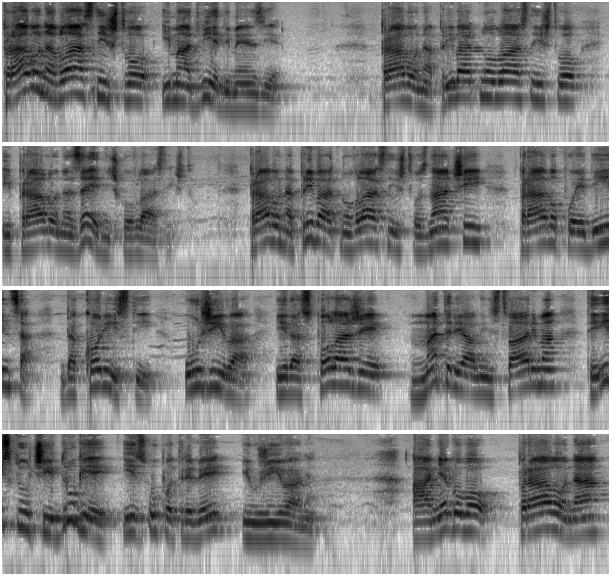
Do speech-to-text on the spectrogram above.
Pravo na vlasništvo ima dvije dimenzije. Pravo na privatno vlasništvo i pravo na zajedničko vlasništvo. Pravo na privatno vlasništvo znači pravo pojedinca da koristi, uživa i raspolaže materijalnim stvarima te isključi druge iz upotrebe i uživanja. A njegovo pravo na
